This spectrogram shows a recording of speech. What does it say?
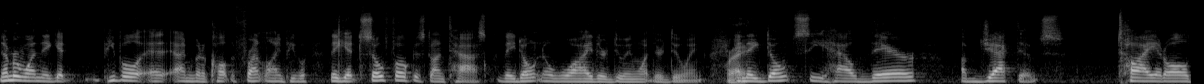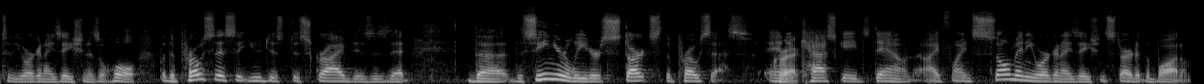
number one, they get people, uh, I'm going to call it the frontline people, they get so focused on tasks, they don't know why they're doing what they're doing. Right. And they don't see how their objectives tie it all to the organization as a whole. But the process that you just described is, is that the, the senior leader starts the process and Correct. it cascades down. I find so many organizations start at the bottom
